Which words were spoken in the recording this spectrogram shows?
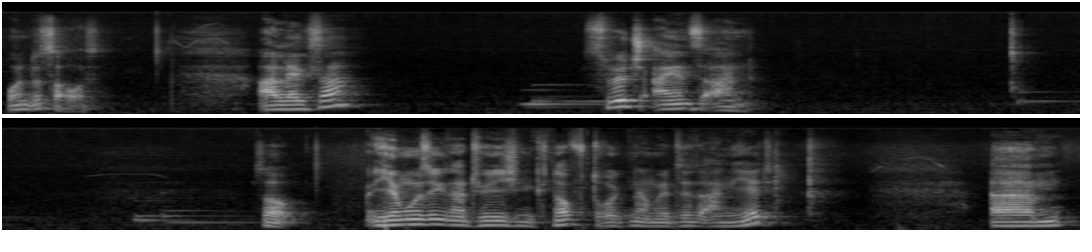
Und ist aus. Alexa, Switch 1 an. So, hier muss ich natürlich einen Knopf drücken, damit es angeht. Ähm,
